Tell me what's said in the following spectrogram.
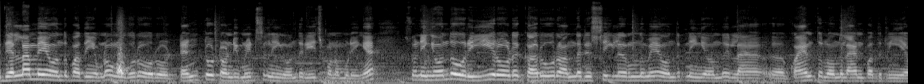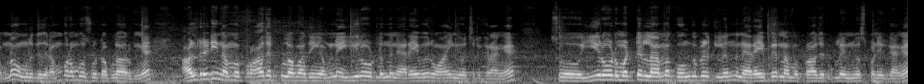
இது எல்லாமே வந்து பார்த்திங்க அப்படின்னா உங்களுக்கு ஒரு ஒரு டென் டு டுவெண்ட்டி மினிட்ஸில் நீங்கள் வந்து ரீச் பண்ண முடியுங்க. ஸோ நீங்கள் வந்து ஒரு ஈரோடு கரூர் அந்த டிஸ்ட்ரிக்ட்ல இருந்துமே வந்துட்டு நீங்கள் வந்து லே கோயம்புத்தூர் வந்து லேண்ட் பார்த்துட்டீங்க அப்படின்னா உங்களுக்கு இது ரொம்ப ரொம்ப சூட்டபுளாக இருக்குங்க. ஆல்ரெடி நம்ம ப்ராஜெக்ட்குள்ளே பார்த்தீங்க அப்படின்னா ஈரோட்லேருந்து நிறைய பேர் வாங்கி வச்சுருக்காங்க ஸோ ஈரோடு மட்டும் இல்லாமல் கொங்குபேட்டிலேருந்து நிறைய பேர் நம்ம ப்ராஜெக்ட்டுக்குள்ளே இன்வெஸ்ட் பண்ணியிருக்காங்க.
